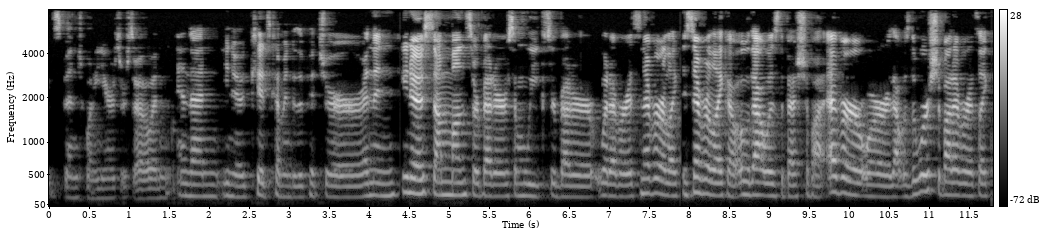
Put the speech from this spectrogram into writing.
it's been 20 years or so. And, and then, you know, kids come into the picture and then, you know, some months are better, some weeks are better, whatever. It's never like, it's never like, a, oh, that was the best Shabbat ever or that was the worst Shabbat ever. It's like,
